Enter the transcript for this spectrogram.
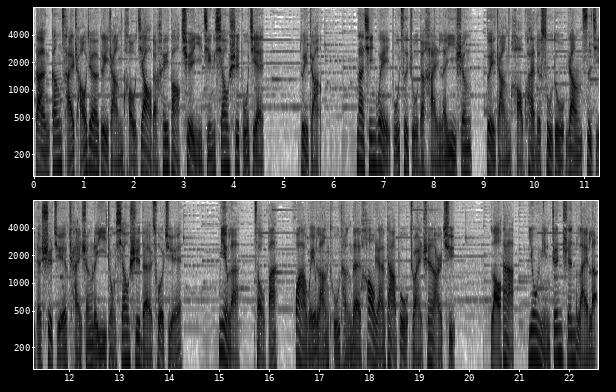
但刚才朝着队长吼叫的黑豹却已经消失不见。队长，那亲卫不自主地喊了一声。队长好快的速度，让自己的视觉产生了一种消失的错觉。灭了，走吧！化为狼图腾的浩然大步转身而去。老大，幽冥真身来了，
